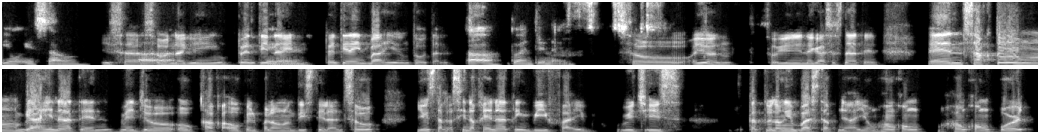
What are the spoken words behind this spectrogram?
yung isang, isa. so, Ah, naging 29. 29 ba yung total? oo, 29. So, ayun. So, yun yung nagastos natin. And sakto yung biyahe natin, medyo oh, kaka-open pa lang ng Disneyland. So, yung sinakyan nating B5, which is, tatlo lang yung bus stop niya, yung Hong Kong, Hong Kong Port,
